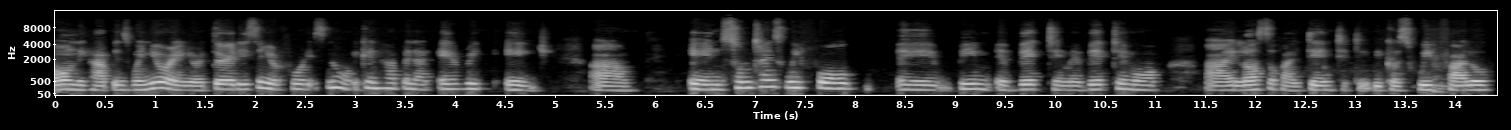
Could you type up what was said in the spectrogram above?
Only happens when you're in your 30s and your 40s. No, it can happen at every age. Um, and sometimes we fall uh, being a victim, a victim of a loss of identity because we Mhm. follow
